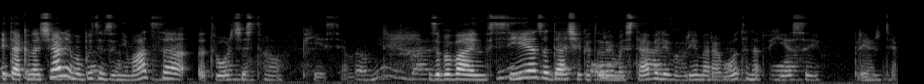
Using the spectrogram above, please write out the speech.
Итак, вначале мы будем заниматься творчеством пьесы. Забываем все задачи, которые мы ставили во время работы над пьесой прежде.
